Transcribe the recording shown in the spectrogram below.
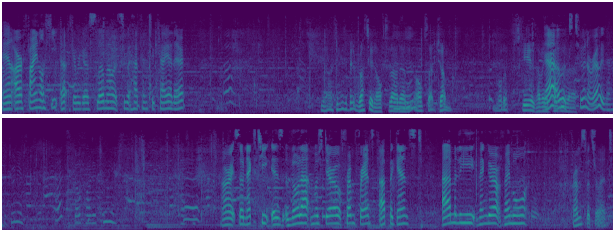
And our final heat. Oh, here we go, slow mo. Let's see what happened to Kaya there. Yeah, I think it's a bit rutted after that um, Mhm. after that jump. A lot of skiers having a Yeah, oh, it's there. two in a row even. Let's go for the juniors. All right, so next heat is Lola Mostero from France up against Amelie Wenger Reymond from Switzerland.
